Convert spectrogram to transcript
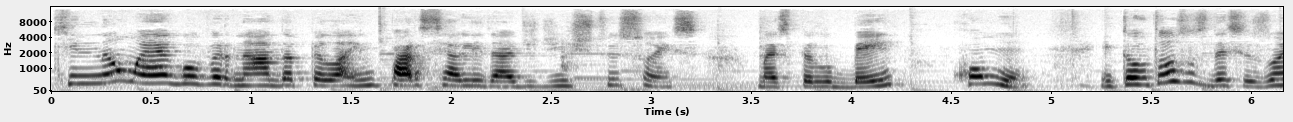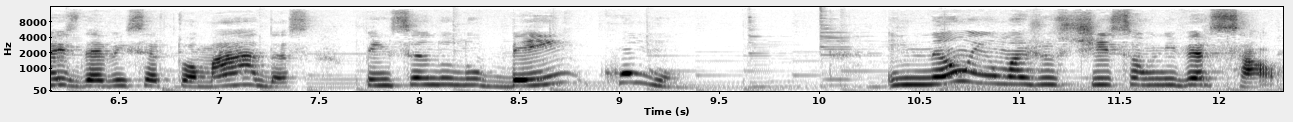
que não é governada pela imparcialidade de instituições, mas pelo bem comum. Então, todas as decisões devem ser tomadas pensando no bem comum e não em uma justiça universal.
